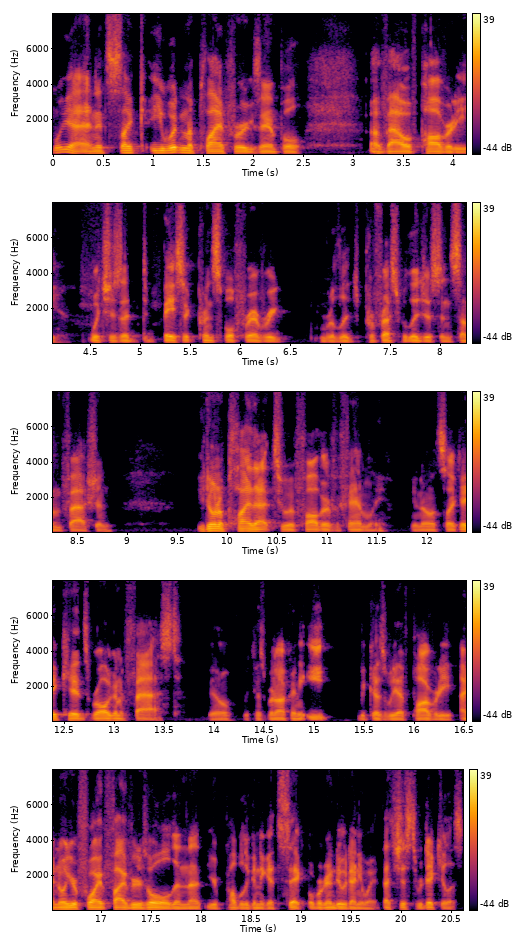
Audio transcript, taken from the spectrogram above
Well, yeah, and it's like you wouldn't apply, for example, a vow of poverty, which is a basic principle for every relig- professed religious in some fashion. You don't apply that to a father of a family. You know, it's like, hey, kids, we're all going to fast, you know, because we're not going to eat because we have poverty. I know you're five, five years old and that you're probably going to get sick, but we're going to do it anyway. That's just ridiculous.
